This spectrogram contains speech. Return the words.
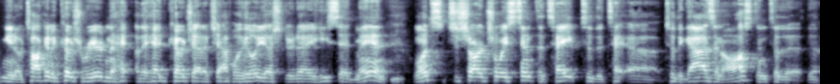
you know, talking to Coach Reardon, the, he- the, head coach out of Chapel Hill yesterday, he said, "Man, once Tashard Choice sent the tape to the ta- uh, to the guys in Austin, to the the,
